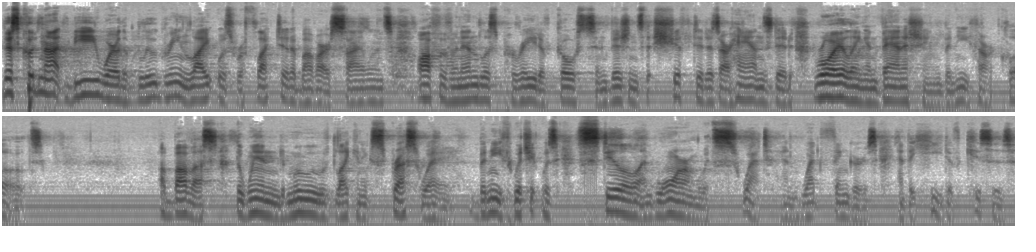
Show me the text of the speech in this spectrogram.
This could not be where the blue green light was reflected above our silence, off of an endless parade of ghosts and visions that shifted as our hands did, roiling and vanishing beneath our clothes. Above us, the wind moved like an expressway, beneath which it was still and warm with sweat and wet fingers and the heat of kisses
